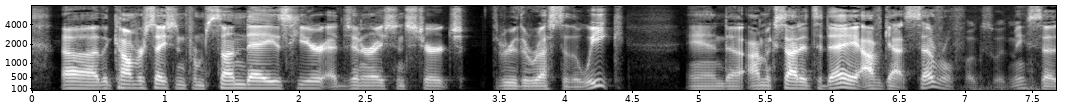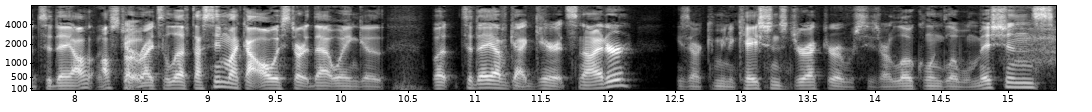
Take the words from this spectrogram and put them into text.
uh, the conversation from Sundays here at Generations Church through the rest of the week. And uh, I'm excited today. I've got several folks with me. So today I'll, I'll start go. right to left. I seem like I always start that way and go, but today I've got Garret Snyder. He's our communications director, oversees our local and global missions.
